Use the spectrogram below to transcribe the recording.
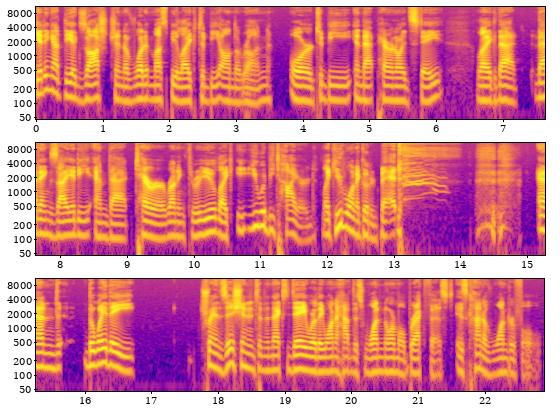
getting at the exhaustion of what it must be like to be on the run or to be in that paranoid state, like that that anxiety and that terror running through you. Like y- you would be tired, like you'd want to go to bed. and the way they transition into the next day where they want to have this one normal breakfast is kind of wonderful.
